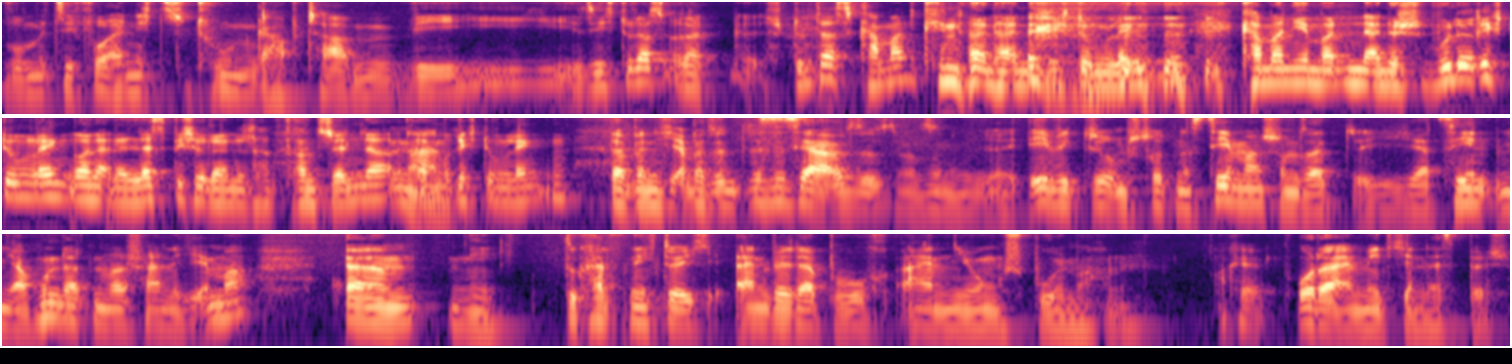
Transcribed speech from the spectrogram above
womit sie vorher nichts zu tun gehabt haben. Wie siehst du das oder stimmt das? Kann man Kinder in eine Richtung lenken? Kann man jemanden in eine schwule Richtung lenken oder eine lesbische oder eine Transgender-Richtung lenken? Da bin ich, aber das ist ja also so ein ewig umstrittenes Thema, schon seit Jahrzehnten, Jahrhunderten wahrscheinlich immer. Ähm, nee, Du kannst nicht durch ein Bilderbuch einen Jungen schwul machen. Okay. Oder ein Mädchen lesbisch.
